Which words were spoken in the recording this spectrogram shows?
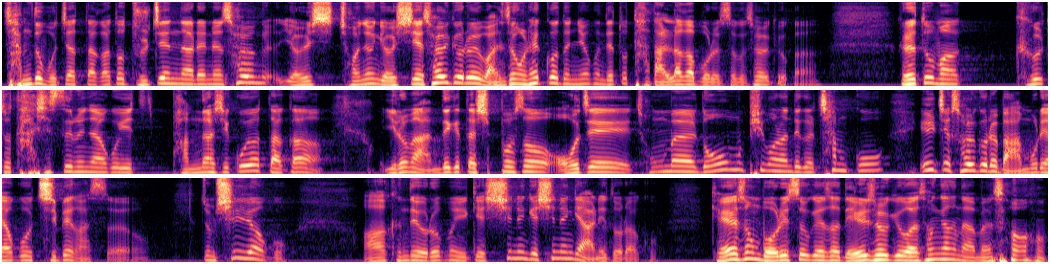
잠도 못 잤다가 또 둘째 날에는 설 10시, 저녁 10시에 설교를 완성을 했거든요. 근데 또 다 날라가 버렸어 그 설교가. 그래도 막 그걸 또 다시 쓰느냐고 이 밤낮이 꼬였다가 이러면 안 되겠다 싶어서 어제 정말 너무 피곤한데 그걸 참고 일찍 설교를 마무리하고 집에 갔어요. 좀 쉬려고. 아 근데 여러분 이렇게 쉬는 게 쉬는 게 아니더라고. 계속 머릿속에서 내일 설교가 생각나면서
